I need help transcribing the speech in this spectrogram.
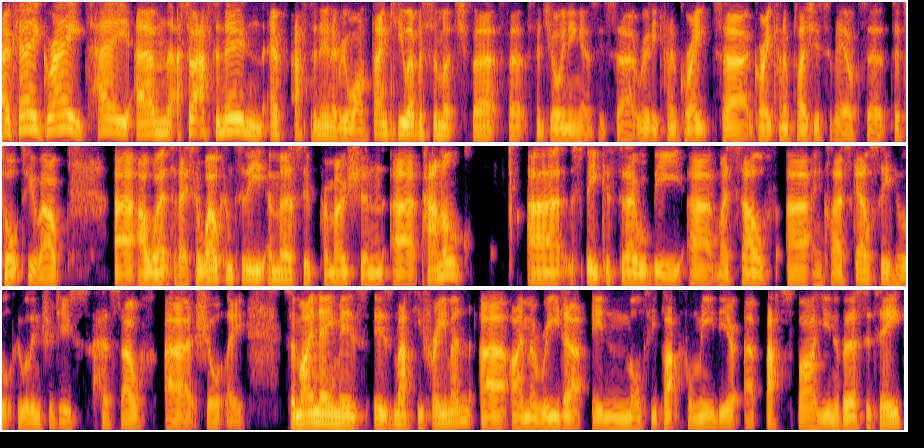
Okay, great. Hey, um, so afternoon, afternoon, everyone. Thank you ever so much for for, for joining us. It's uh, really kind of great, uh, great kind of pleasure to be able to to talk to you about uh, our work today. So, welcome to the immersive promotion uh, panel. Uh, the speakers today will be uh, myself uh, and Claire Skelsey, who will, who will introduce herself uh, shortly. So my name is is Matthew Freeman. Uh, I'm a reader in multi-platform media at Bath Spa University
